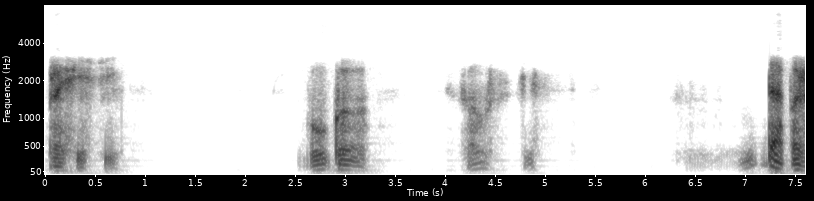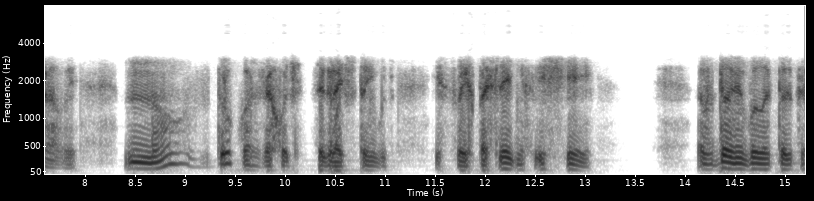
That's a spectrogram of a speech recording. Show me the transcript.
профессий. Гуго Солстис. Да, пожалуй. Но вдруг он захочет сыграть что-нибудь из своих последних вещей. В доме было только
